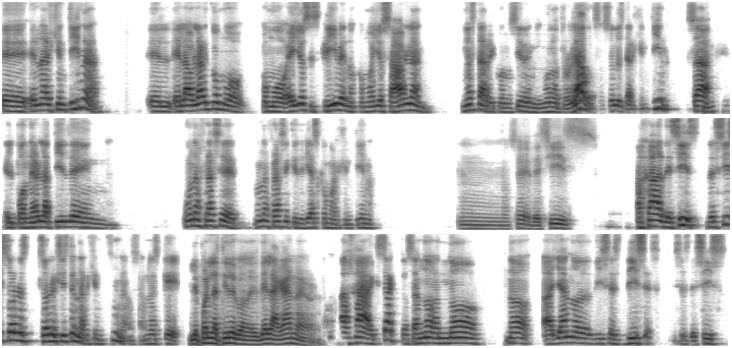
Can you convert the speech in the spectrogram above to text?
eh, en Argentina, el, el hablar como, como ellos escriben o como ellos hablan, no está reconocido en ningún otro lado, o sea, solo es de Argentina. O sea, el poner la tilde en una frase, una frase que dirías como argentino. Mm, no sé, decís. Ajá, decís, decís solo, solo existe en Argentina, o sea, no es que... Le ponen la tilde cuando les dé la gana. Ajá, exacto, o sea, no, no, no, allá no dices dices, dices decís.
